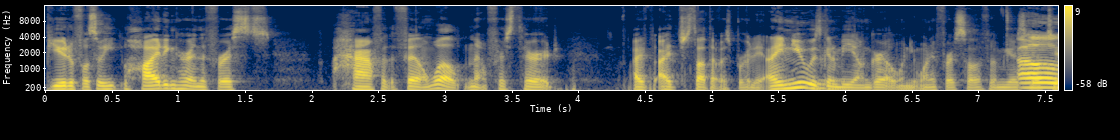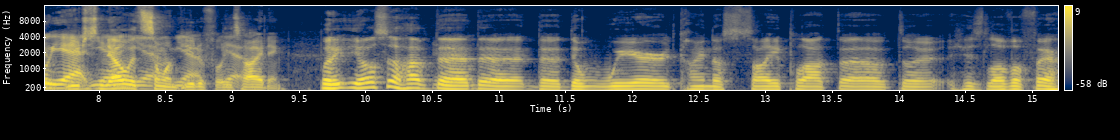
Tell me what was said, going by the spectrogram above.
beautiful. So he, hiding her in the first half of the film, well, no, first third. I, I just thought that was brilliant. I knew it was going to be a young girl when you when I first saw the film years Oh, ago too. yeah, you just yeah, know it's yeah, someone yeah, beautiful he's hiding. But you also have the, Yeah. the, the, the weird kind of side plot of the his love affair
